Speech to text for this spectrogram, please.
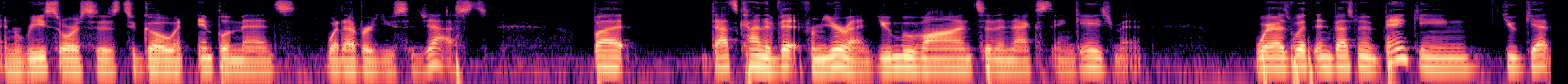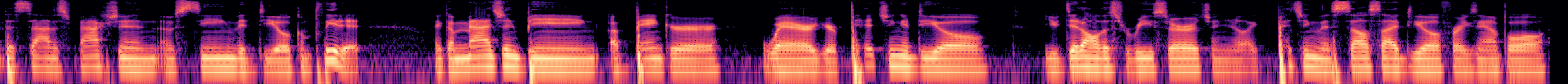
and resources to go and implement whatever you suggest. But that's kind of it from your end. You move on to the next engagement. Whereas with investment banking, you get the satisfaction of seeing the deal completed. Like imagine being a banker where you're pitching a deal, you did all this research and you're like pitching this sell side deal, for example,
